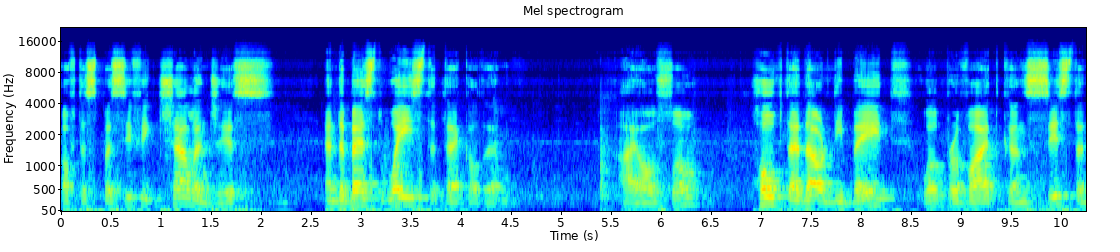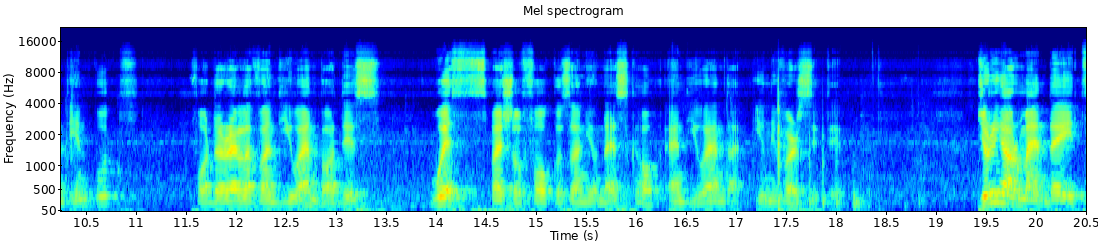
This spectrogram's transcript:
of the specific challenges and the best ways to tackle them. I also hope that our debate will provide consistent input for the relevant UN bodies with special focus on UNESCO and UN University. During our mandate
